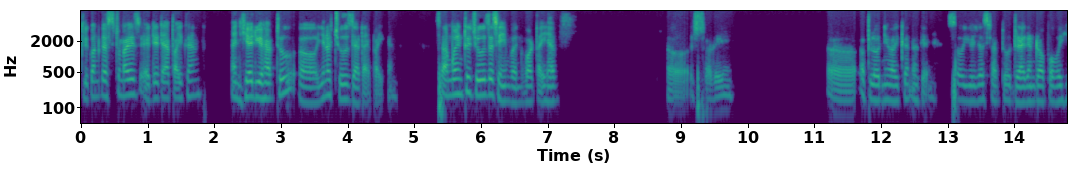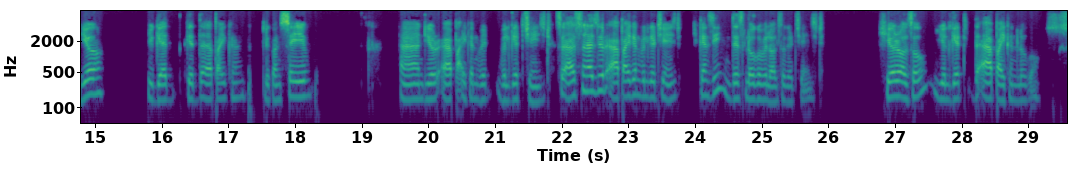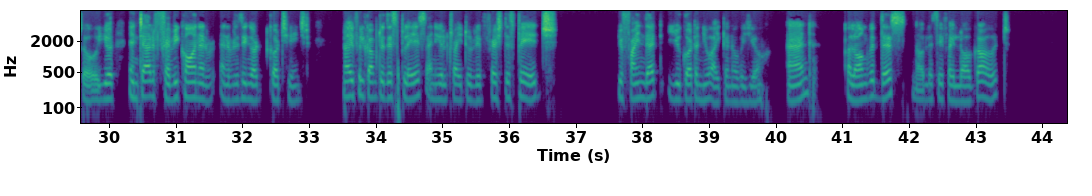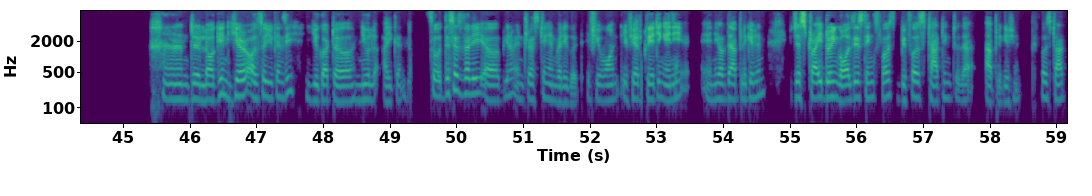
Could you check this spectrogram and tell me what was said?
click on customize edit app icon and here you have to uh, you know choose that app icon. So I'm going to choose the same one what I have uh, sorry. Uh, upload new icon. Okay. So you just have to drag and drop over here. You get get the app icon. Click on save. And your app icon will, will get changed. So as soon as your app icon will get changed you can see this logo will also get changed. Here also you'll get the app icon logo. So your entire favicon and, and everything got, got changed. Now if you'll come to this place and you'll try to refresh this page you find that you got a new icon over here. And along with this now let's say if I log out. And log in here also you can see you got a new icon. So this is very uh, you know interesting and very good. If you want if you're creating any any of the application just try doing all these things first before starting to the application before start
